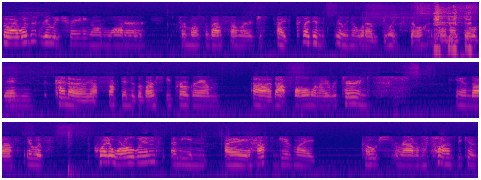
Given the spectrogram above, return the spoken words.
So I wasn't really training on water for most of that summer, just I because I didn't really know what I was doing still, and then I dove in, kind of got sucked into the varsity program uh, that fall when I returned, and uh, it was quite a whirlwind. I mean, I have to give my coach a round of applause because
